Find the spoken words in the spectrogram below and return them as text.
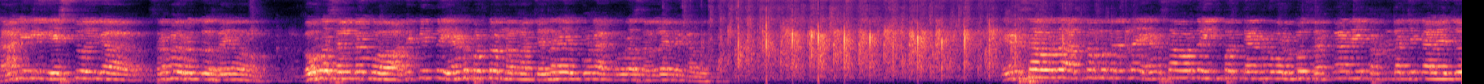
ದಾನಿಗಳಿಗೆ ಎಷ್ಟು ಈಗ ಶ್ರಮ ಇರುತ್ತೆ ಗೌರವ ಸಲ್ಲಬೇಕು ಅದಕ್ಕಿಂತ ಎರಡು ಪಟ್ಟು ನಮ್ಮ ಚಂದ್ರಯ್ಯ ಕೂಡ ಗೌರವ ಸಲ್ಲಲೇಬೇಕಾಗುತ್ತೆ ಎರಡ್ ಸಾವಿರದ ಹತ್ತೊಂಬತ್ತರಿಂದ ಎರಡ್ ಸಾವಿರದ ಇಪ್ಪತ್ತೆರಡರವರೆಗೂ ಸರ್ಕಾರಿ ಪ್ರಥಮ ದರ್ಜೆ ಕಾಲೇಜು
